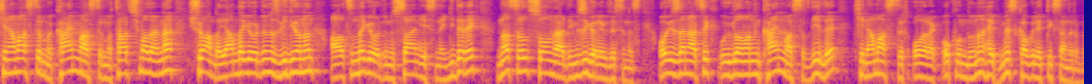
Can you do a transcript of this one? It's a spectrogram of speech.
KineMaster mı KineMaster mı tartışmalarına şu anda yanda gördüğünüz videonun altında gördüğünüz saniyesine giderek nasıl son verdiğimizi görebilirsiniz. O yüzden artık uygulamanın KineMaster değil de KineMaster olarak okunduğunu hepimiz kabul ettik sanırım.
